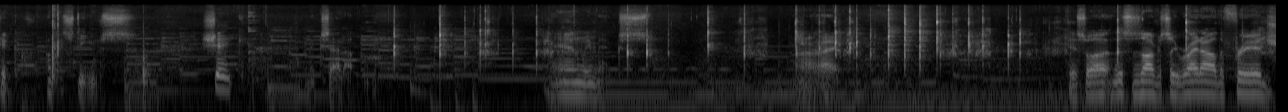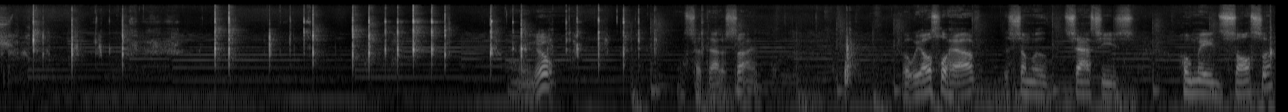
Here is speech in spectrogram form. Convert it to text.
Kick Uncle Steve's. Shake, mix that up. And we mix. All right. Okay, so uh, this is obviously right out of the fridge. There we go. We'll set that aside. But we also have some of Sassy's homemade salsa.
